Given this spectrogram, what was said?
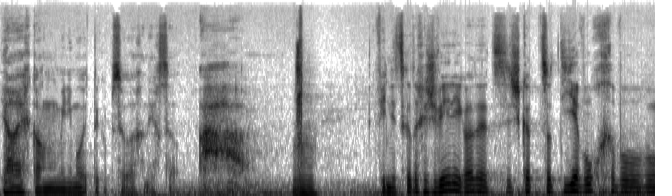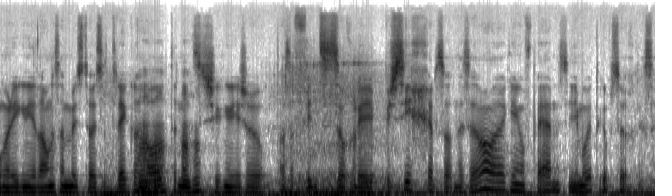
ja, ich gehe meine Mutter besuchen. Und ich so, ah, ich finde jetzt gerade ein bisschen schwierig, oder? Es ist gerade so die Woche, wo, wo wir irgendwie langsam müssen uns an die Regeln halten und es ist irgendwie schon, also ich finde es so ein bisschen, bist du sicher? So, und er so, oh, ich gehe auf Bern, seine Mutter besuchen. Ich so,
